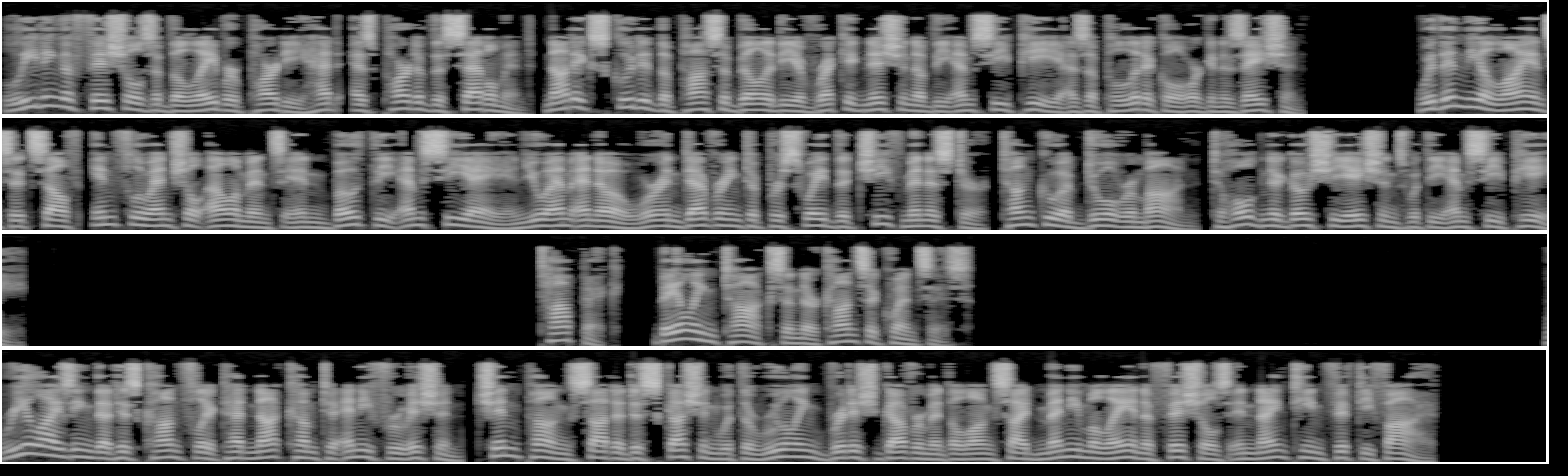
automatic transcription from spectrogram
Leading officials of the Labour Party had, as part of the settlement, not excluded the possibility of recognition of the MCP as a political organisation. Within the alliance itself, influential elements in both the MCA and UMNO were endeavouring to persuade the chief minister, Tunku Abdul Rahman, to hold negotiations with the MCP. Baling talks and their consequences Realizing that his conflict had not come to any fruition, Chin Peng sought a discussion with the ruling British government alongside many Malayan officials in 1955.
